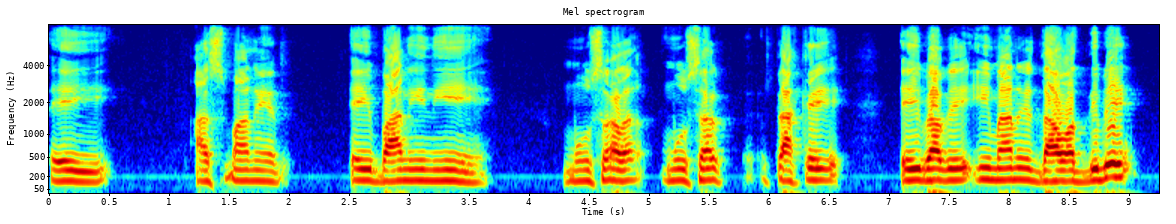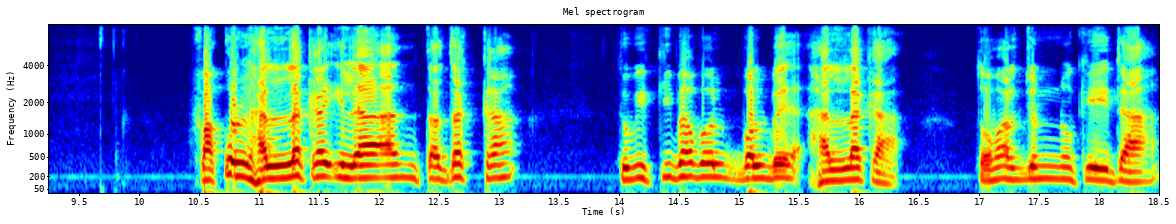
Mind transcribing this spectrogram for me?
এই আসমানের এই বাণী নিয়ে মুসা মুসা তাকে এইভাবে ইমানের দাওয়াত দিবে। ফাকুল হাল্লাকা ইলা আন তাজাক্কা। তুমি কীভাবে বলবে, হাল্লাকা, তোমার জন্য কি এটা?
